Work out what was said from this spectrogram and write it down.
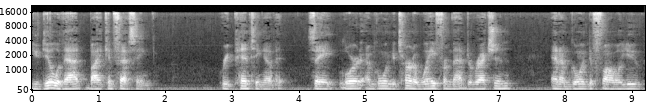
you deal with that by confessing, repenting of it. Say, Lord, I'm going to turn away from that direction and I'm going to follow you.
